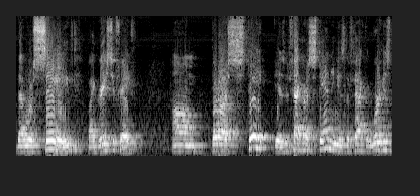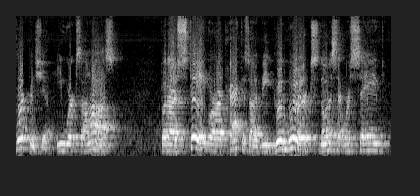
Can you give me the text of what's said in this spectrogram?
that we're saved by grace through faith. Um, but our state is, in fact, our standing is the fact that we're His workmanship. He works on us but our state or our practice ought to be good works. Notice that we're saved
